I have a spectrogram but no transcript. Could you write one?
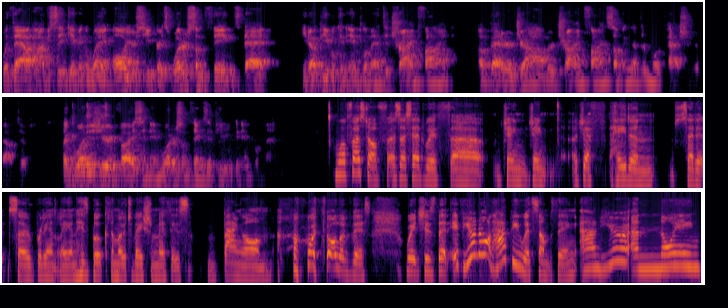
without obviously giving away all your secrets what are some things that you know people can implement to try and find a better job or try and find something that they're more passionate about doing? Like what is your advice and, and what are some things that people can implement well, first off, as I said with uh, Jane, Jane, uh, Jeff Haden said it so brilliantly, and his book, The Motivation Myth, is bang on with all of this, which is that if you're not happy with something and you're annoying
